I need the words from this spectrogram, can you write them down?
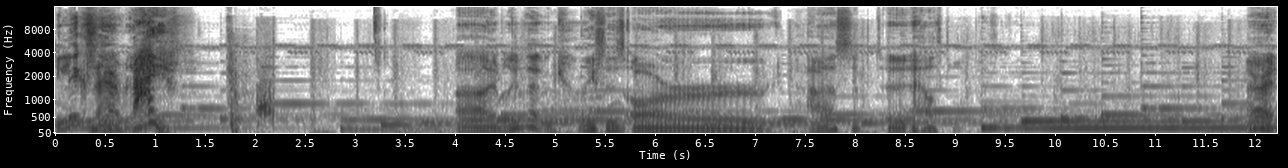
Elixir of life. Uh, I believe that increases our capacity, uh, health. All right.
